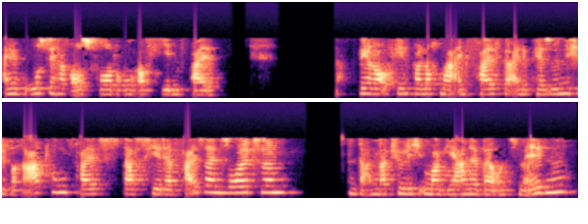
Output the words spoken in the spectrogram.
eine große Herausforderung auf jeden Fall. Das wäre auf jeden Fall nochmal ein Fall für eine persönliche Beratung, falls das hier der Fall sein sollte. Dann natürlich immer gerne bei uns melden,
